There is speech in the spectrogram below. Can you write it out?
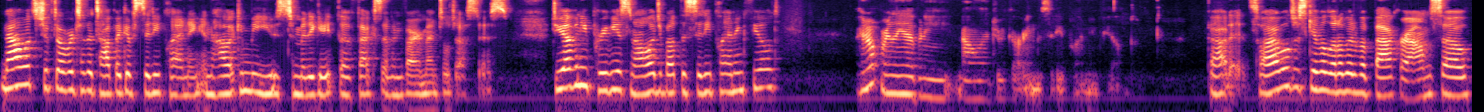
Now let's shift over to the topic of city planning and how it can be used to mitigate the effects of environmental justice. Do you have any previous knowledge about the city planning field? I don't really have any knowledge regarding the city planning field. Got it. So I will just give a little bit of a background. So,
